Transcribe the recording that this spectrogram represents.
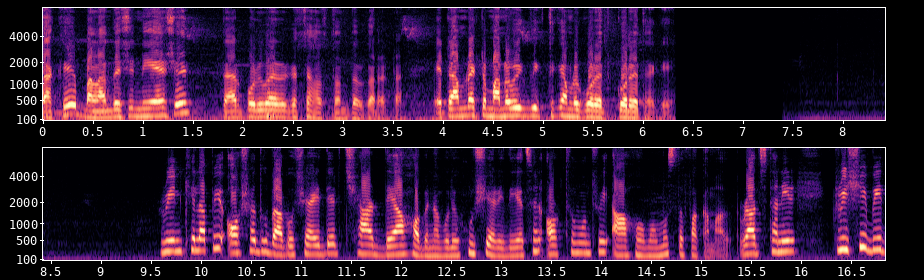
তাকে বাংলাদেশে নিয়ে এসে তার পরিবারের কাছে হস্তান্তর করাটা। এটা আমরা একটা মানবিক দিক থেকে আমরা করে করে থাকি। ঋণ খেলাপি অসাধু ব্যবসায়ীদের ছাড় দেয়া হবে না বলে হুঁশিয়ারি দিয়েছেন অর্থমন্ত্রী আহম মুস্তফা কামাল। রাজধানীর কৃষিবিদ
